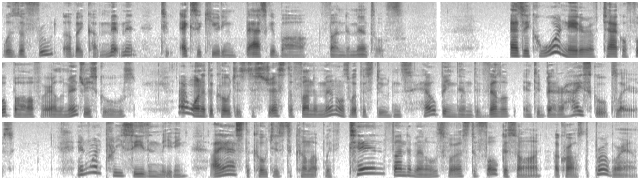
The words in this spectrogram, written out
was the fruit of a commitment to executing basketball fundamentals. As a coordinator of tackle football for elementary schools, I wanted the coaches to stress the fundamentals with the students, helping them develop into better high school players. In one preseason meeting, I asked the coaches to come up with 10 fundamentals for us to focus on across the program.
